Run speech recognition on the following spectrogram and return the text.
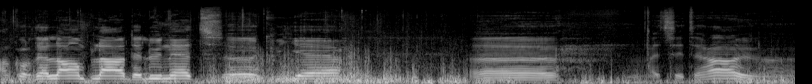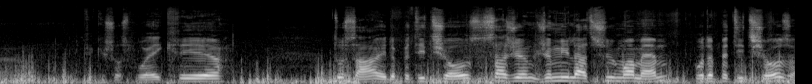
encore des lampes là, des lunettes, cuillères, etc. quelque chose pour écrire. Tout ça et de petites choses. Ça, je, je mis là-dessus moi-même pour de petites choses.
